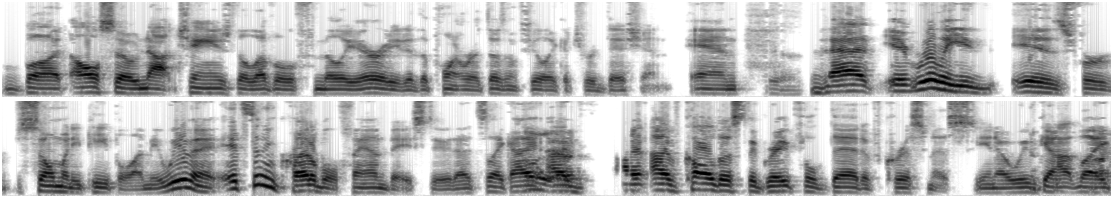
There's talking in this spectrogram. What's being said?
but also not change the level of familiarity to the point where it doesn't feel like a tradition. And yeah. that it really is for so many people. I mean, we have an, it's an incredible fan base, dude. That's like I, oh, yeah. I've I, have i have called us the Grateful Dead of Christmas. You know, we've got like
